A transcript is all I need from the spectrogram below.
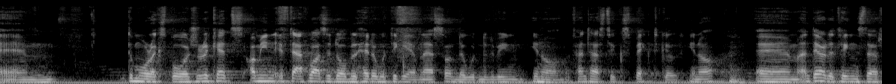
um, the more exposure it gets. I mean, if that was a double header with the game last Sunday, wouldn't it have been, you know, a fantastic spectacle, you know? Um, and they're the things that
